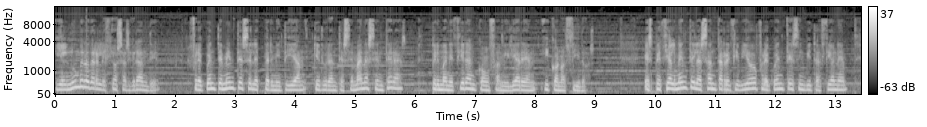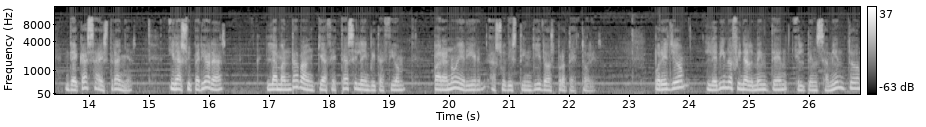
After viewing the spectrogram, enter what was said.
y el número de religiosas grande, frecuentemente se les permitía que durante semanas enteras permanecieran con familiares y conocidos. Especialmente la santa recibió frecuentes invitaciones de casa extrañas y las superioras la mandaban que aceptase la invitación para no herir a sus distinguidos protectores. Por ello, le vino finalmente el pensamiento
